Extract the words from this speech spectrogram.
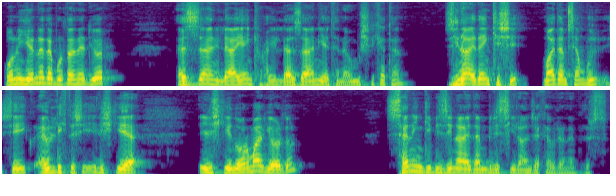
Onun yerine de burada ne diyor? Ezzani la yenkihu illa zaniyeten ev müşriketen. Zina eden kişi, madem sen bu şey evlilik dışı ilişkiye ilişkiyi normal gördün, senin gibi zina eden birisiyle ancak evlenebilirsin.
